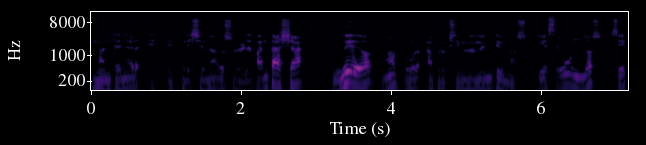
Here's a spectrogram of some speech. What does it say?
mantener este, presionado sobre la pantalla tu dedo ¿no? por aproximadamente unos 10 segundos ¿sí?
